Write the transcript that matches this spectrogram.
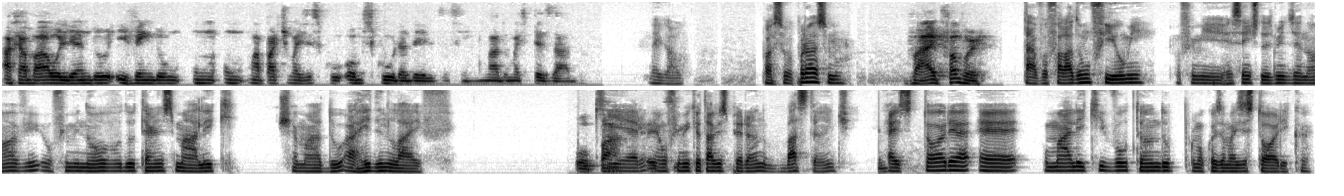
acabar olhando e vendo um, um, uma parte mais obscura deles, assim, um lado mais pesado. Legal. Posso o próximo? Vai, por favor. Tá, vou falar de um filme um filme recente, 2019, um filme novo do Terrence Malick, chamado A Hidden Life. Opa! Que é, é um filme que eu estava esperando bastante. A história é o Malik voltando para uma coisa mais histórica,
